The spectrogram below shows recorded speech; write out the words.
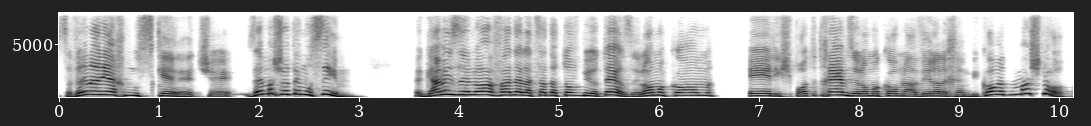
סביר להניח מושכלת, שזה מה שאתם עושים. וגם אם זה לא עבד על הצד הטוב ביותר, זה לא מקום אה, לשפוט אתכם, זה לא מקום להעביר עליכם ביקורת, ממש לא.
